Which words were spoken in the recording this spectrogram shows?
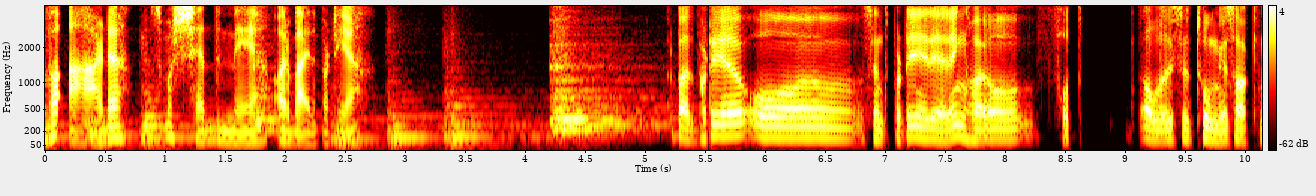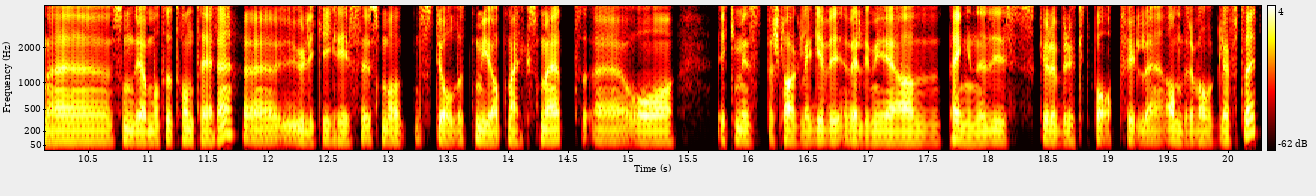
Hva er det som har skjedd med Arbeiderpartiet? Arbeiderpartiet og Senterpartiet i regjering har jo fått alle disse tunge sakene som de har måttet håndtere. Uh, ulike kriser som har stjålet mye oppmerksomhet, uh, og ikke minst beslaglegge veldig mye av pengene de skulle brukt på å oppfylle andre valgløfter.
